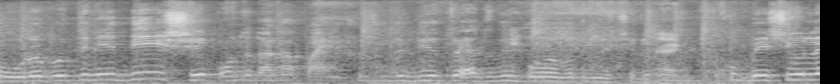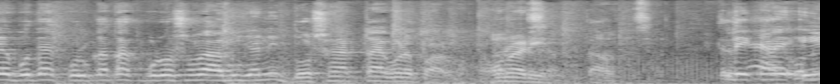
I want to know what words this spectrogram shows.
পৌর প্রতিনিধি সে কত টাকা পায় সুশীল দিয়ে তো এতদিন পৌর প্রতিনিধি ছিল খুব বেশি হলে বোধহয় কলকাতা পৌরসভা আমি জানি দশ হাজার টাকা করে পারব অনারিয়াম তা আচ্ছা। তাহলে এখানে এই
